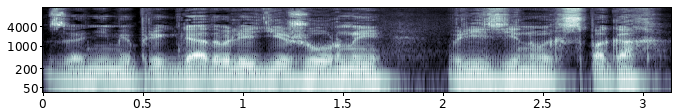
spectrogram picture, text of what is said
За ними приглядывали дежурные в резиновых спагах.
